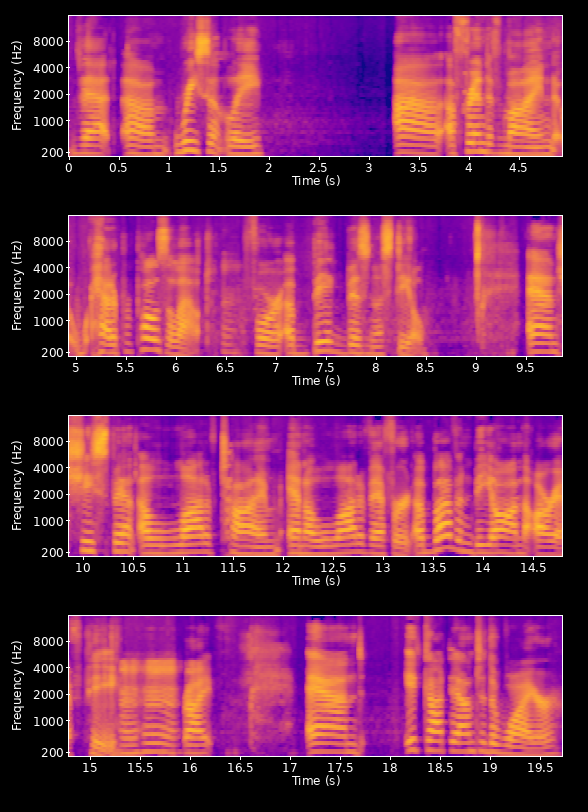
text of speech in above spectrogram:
that um, recently uh, a friend of mine had a proposal out for a big business deal. And she spent a lot of time and a lot of effort above and beyond the RFP, right? And it got down to the wire,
